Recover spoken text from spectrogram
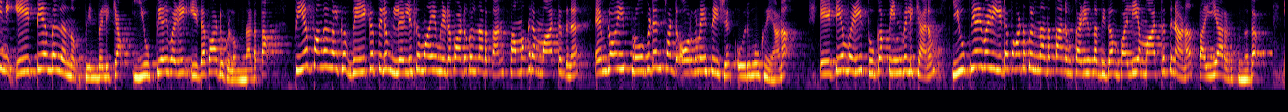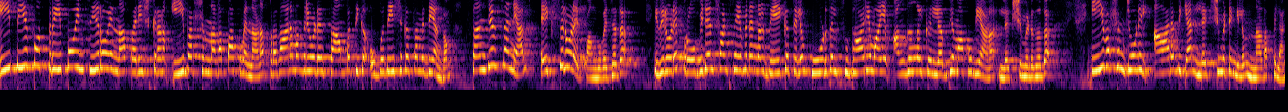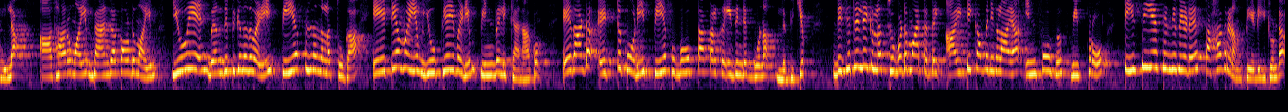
ഇനി A T എമ്മിൽ നിന്നും പിൻവലിക്കാം. യു പി ഐ വഴി ഇടപാടുകളും നടത്താം. പി എഫ് അംഗങ്ങൾക്ക് വേഗത്തിലും ലളിതമായും ഇടപാടുകൾ നടത്താൻ സമഗ്ര മാറ്റത്തിന് എംപ്ലോയി പ്രോവിഡന്റ് ഫണ്ട് ഓർഗനൈസേഷൻ ഒരുങ്ങുകയാണ്. എ ടി എം വഴി തുക പിൻവലിക്കാനും യു പി ഐ വഴി ഇടപാടുകൾ നടത്താനും കഴിയുന്ന വിധം വലിയ മാറ്റത്തിനാണ് തയ്യാറെടുക്കുന്നത്. E P F O three point zero എന്ന പരിഷ്കരണം ഈ വർഷം നടപ്പാക്കുമെന്നാണ് പ്രധാനമന്ത്രിയുടെ സാമ്പത്തിക ഉപദേശക സമിതി അംഗം സഞ്ജീവ് സന്യാൽ എക്സിലൂടെ പങ്കുവച്ചത്. ഇതിലൂടെ പ്രൊവിഡന്റ് ഫണ്ട് സേവനങ്ങൾ വേഗത്തിലും കൂടുതൽ സുതാര്യമായും അംഗങ്ങൾക്ക് ലഭ്യമാക്കുകയാണ് ലക്ഷ്യമിടുന്നത്. ഈ വർഷം ജൂണിൽ ആരംഭിക്കാൻ ലക്ഷ്യമിട്ടെങ്കിലും നടപ്പിലായില്ല. ആധാറുമായും ബാങ്ക് അക്കൗണ്ടുമായും യു എ എൻ ബന്ധിപ്പിക്കുന്നത് വഴി പി എഫിൽ നിന്നുള്ള തുക എ ടി എം വഴിയും യു പി ഐ വഴിയും പിൻവലിക്കാനാകും. ഏതാണ്ട് എട്ട് കോടി പി എഫ് ഉപഭോക്താക്കൾക്ക് ഇതിന്റെ ഗുണം ലഭിക്കും. ഡിജിറ്റലിലേക്കുള്ള ചുവടുമാറ്റത്തിൽ I T കമ്പനികളായ Infosys Wipro T C S എന്നിവയുടെ സഹകരണം തേടിയിട്ടുണ്ട്.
